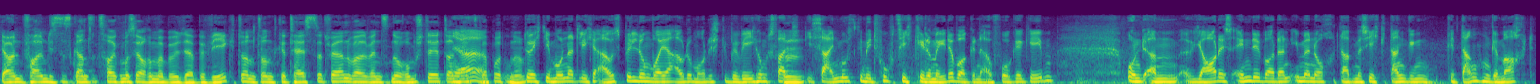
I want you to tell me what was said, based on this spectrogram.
ja, und vor allem dieses ganze Zeug muss ja auch immer wieder bewegt und, und getestet werden, weil wenn es nur rumsteht, dann ja, es kaputt. Ne? Durch die monatliche Ausbildung war ja automatisch die Bewegungsfahrt, mhm. die sein musste mit 50 Kilometer, war genau vorgegeben. Und am Jahresende war dann immer noch, da hat man sich Gedanken, Gedanken gemacht,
